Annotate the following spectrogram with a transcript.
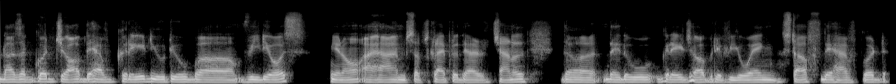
does a good job. They have great YouTube uh, videos. You know, I am subscribed to their channel. The they do great job reviewing stuff. They have good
